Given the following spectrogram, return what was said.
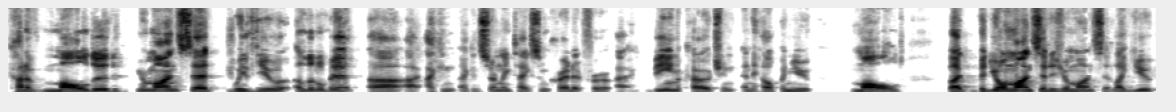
kind of molded your mindset with you a little bit. Uh, I, I, can I can certainly take some credit for uh, being a coach and, and helping you mold. But but your mindset is your mindset. Like you,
